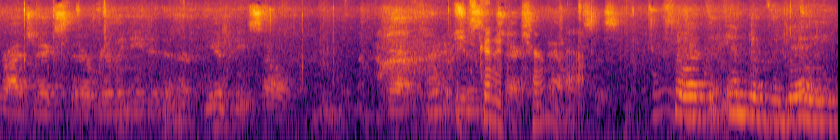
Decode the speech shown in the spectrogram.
projects that are really needed in their community, so that kind of She's is gonna the checks determine that. balances. So at the end of the day,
